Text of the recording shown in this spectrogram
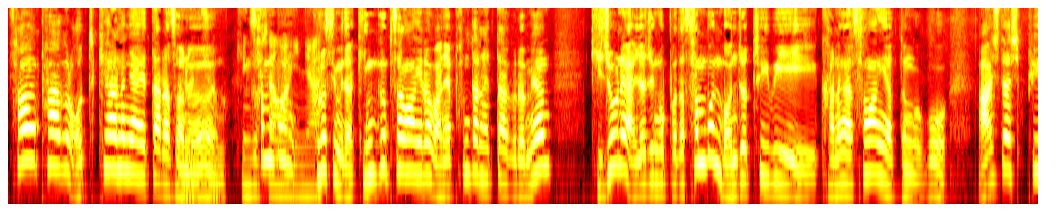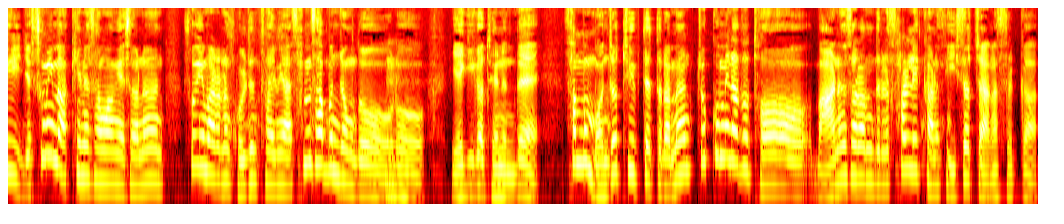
상황 파악을 어떻게 하느냐에 따라서는 그렇죠. 긴급 3분, 상황이냐 그렇습니다. 긴급 상황이라고 만약 판단했다 그러면 기존에 알려진 것보다 3분 먼저 투입이 가능한 상황이었던 거고 아시다시피 이제 숨이 막히는 상황에서는 소위 말하는 골든 타임이 한 3, 4분 정도로 음. 얘기가 되는데 3분 먼저 투입됐더라면 조금이라도 더 많은 사람들을 살릴 가능성이 있었지 않았을까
